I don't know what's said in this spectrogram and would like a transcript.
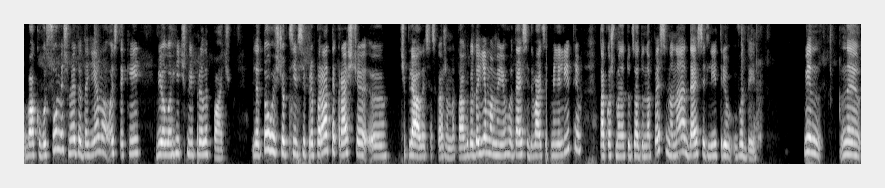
вакову суміш ми додаємо ось такий біологічний прилипач. Для того, щоб ці всі препарати краще е, чіплялися, скажімо так. Додаємо ми його 10-20 мл. Також в мене тут ззаду написано на 10 літрів води. Він не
